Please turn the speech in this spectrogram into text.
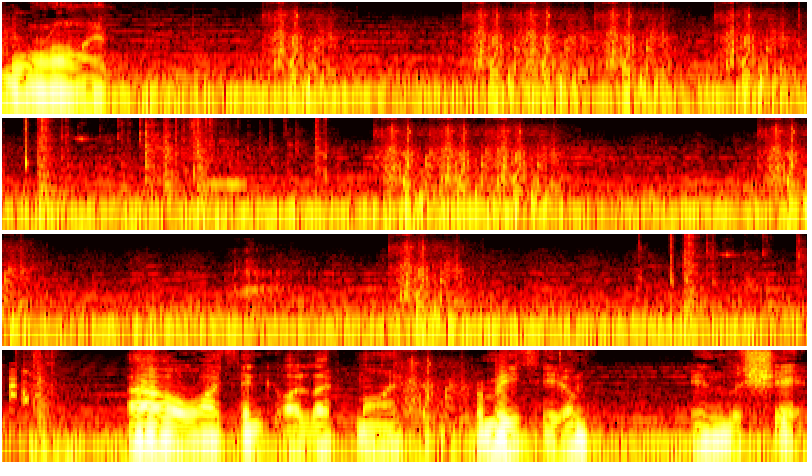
more iron. Oh, I think I left my Promethium in the ship.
